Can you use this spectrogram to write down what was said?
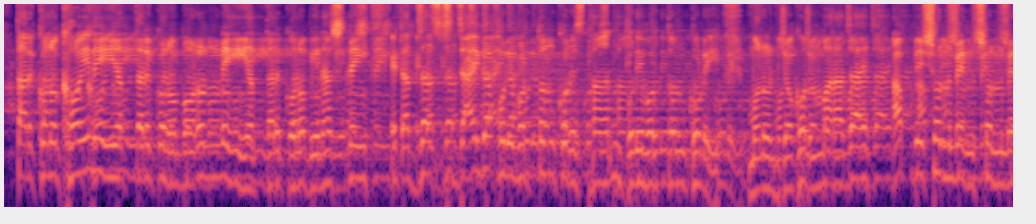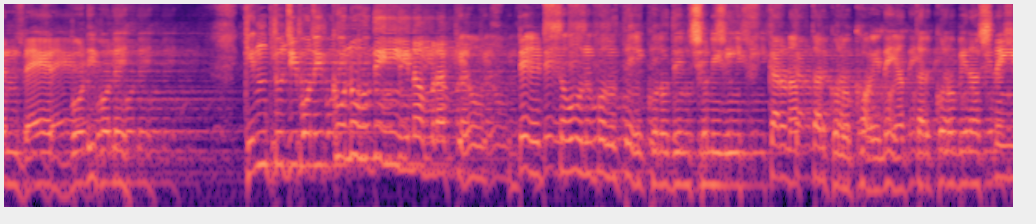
আত্মার কোনো ক্ষয় নেই, আত্মার কোনো বরণ নেই, আত্মার কোনো বিনাশ নেই। এটা জাস্ট জায়গা পরিবর্তন করে, স্থান পরিবর্তন করে। মানুষ যখন মারা যায়, আপনি শুনবেন শুনবেন ডেড বডি বলে। কিন্তু জীবনে কোনোদিন আমরা কেউ ডেড সোল বলতে কোনোদিন শুনিনি। কারণ আত্মার কোনো ক্ষয় নেই আত্মার কোনো বিনাশ নেই।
